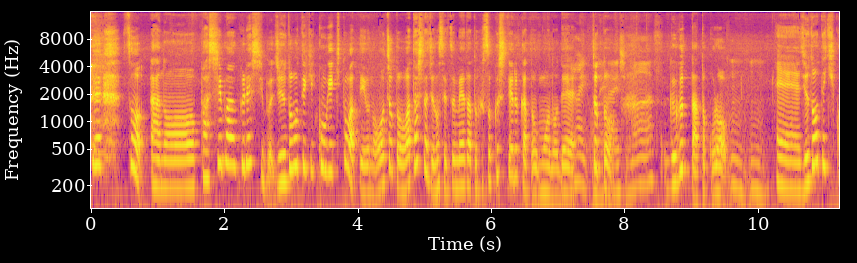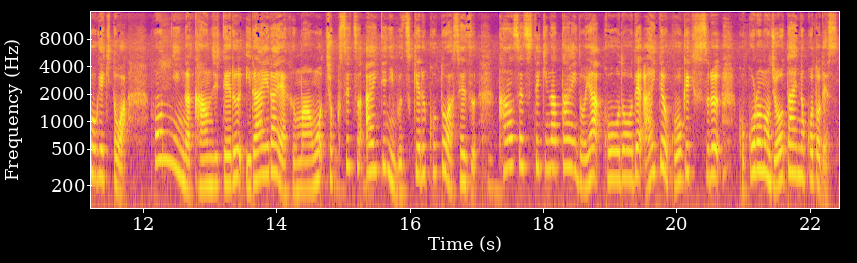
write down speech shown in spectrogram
ですそうあのーパッシブアグレッシブ受動的攻撃とはっていうのをちょっと私たちの説明だと不足してるかと思うので、はいちょっとググったところ、うんうん。えー受動的攻撃とは本人が感じているイライラや不満を直接相手にぶつけることはせず間接的な態度や行動で相手を攻撃する心の状態のことです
